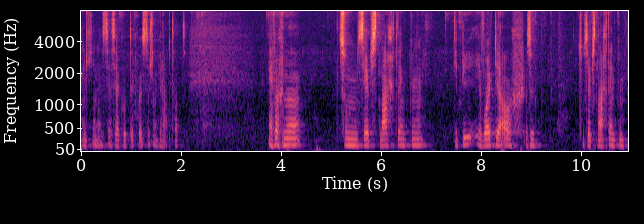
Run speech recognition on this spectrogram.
eigentlich eine sehr, sehr gute Größe schon gehabt hat. Einfach nur zum Selbstnachdenken, die, ihr wollt ja auch, also zum Selbstnachdenken,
